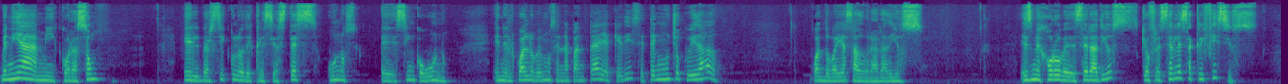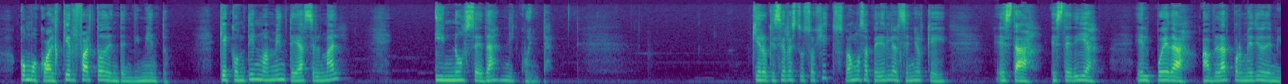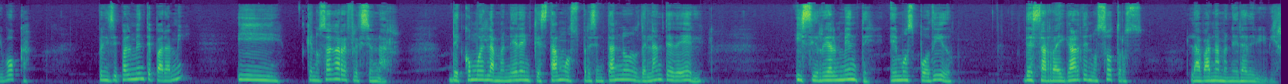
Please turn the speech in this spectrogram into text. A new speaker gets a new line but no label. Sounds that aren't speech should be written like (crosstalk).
venía a mi corazón el versículo de Eclesiastés 5.1, eh, en el cual lo vemos en la pantalla, que dice, ten mucho cuidado cuando vayas a adorar a Dios. Es mejor obedecer a Dios que ofrecerle sacrificios, como cualquier falto de entendimiento, que continuamente hace el mal y no se da ni cuenta. Quiero que cierres tus ojitos. Vamos a pedirle al Señor que esta, este día Él pueda hablar por medio de mi boca, principalmente para mí, y que nos haga reflexionar de cómo es la manera en que estamos presentándonos delante de Él y si realmente hemos podido desarraigar de nosotros la vana manera de vivir.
